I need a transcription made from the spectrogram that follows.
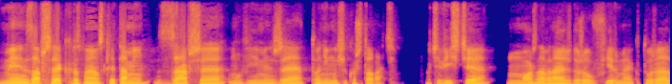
My zawsze, jak rozmawiam z klientami, zawsze mówimy, że to nie musi kosztować. Oczywiście można wynająć dużą firmę, która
